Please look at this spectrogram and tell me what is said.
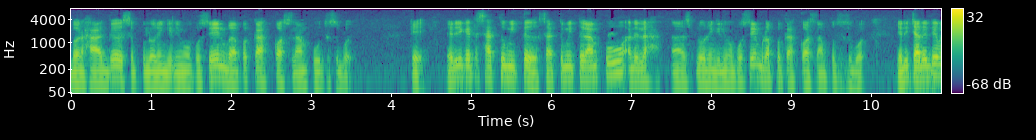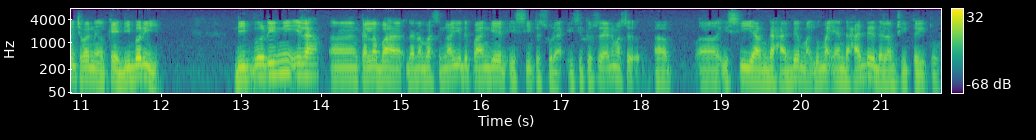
berharga RM10.50, berapakah kos lampu tersebut? Okey, jadi dia kata 1 meter. 1 meter lampu adalah uh, RM10.50, berapakah kos lampu tersebut? Jadi cara dia macam mana? Okey, diberi. Diberi ni ialah uh, kalau bah dalam bahasa Melayu dipanggil isi tersurat. Isi tersurat ni maksud uh, uh, isi yang dah ada, maklumat yang dah ada dalam cerita itu.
